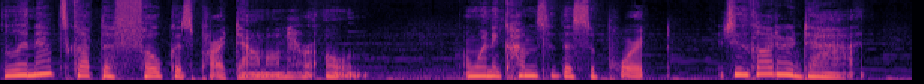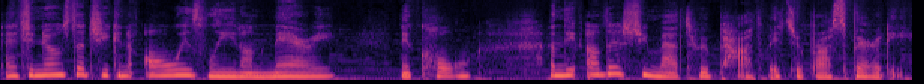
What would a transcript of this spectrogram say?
Lynette's got the focus part down on her own. And when it comes to the support, she's got her dad, and she knows that she can always lean on Mary, Nicole, and the others she met through Pathways to Prosperity.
